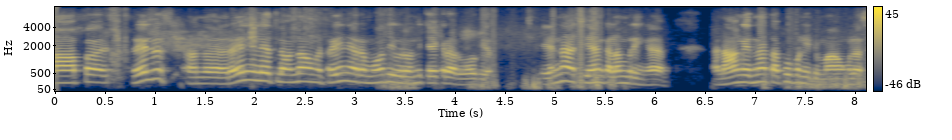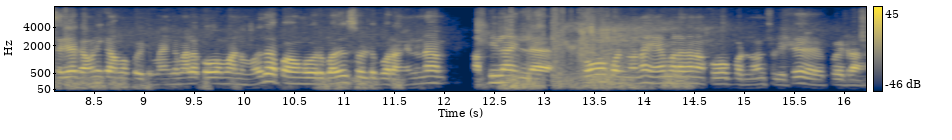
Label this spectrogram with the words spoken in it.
அப்ப ரயில்வே அந்த ரயில் நிலையத்துல வந்து அவங்க ட்ரெயின் ஏறும் போது இவர் வந்து கேட்கிறாரு ஓவியர். என்ன ஆச்சு ஏன் கிளம்புறீங்க? நாங்க எதுனா தப்பு பண்ணிட்டோமா? உங்களை சரியா கவனிக்காம போயிட்டுமா? எங்க மேல கோவமானும் போது அப்ப அவங்க ஒரு பதில் சொல்லிட்டு போறாங்க. என்னன்னா அப்படிலாம் இல்ல. கோவப்படணும்னா என் மேலதான் நான் கோவப்படணும்னு சொல்லிட்டு போயிடுறாங்க.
